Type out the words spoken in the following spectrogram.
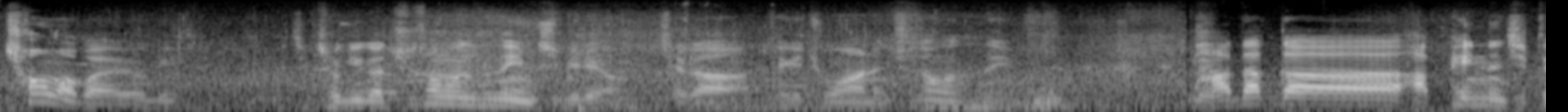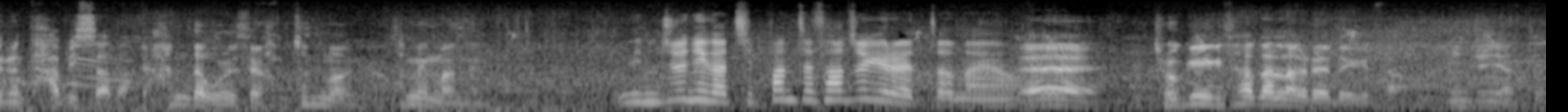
처음 와봐요 여기 저기가 추성훈 선생님 집이래요 제가 되게 좋아하는 추성훈 선생님 바닷가 앞에 있는 집들은 다 비싸다 한 달 월세가 3천만 원이야 300만 원 민준이가 집 한 채 사주기로 했잖아요. 네, 저기 사달라 그래야 되겠다. 민준이한테.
